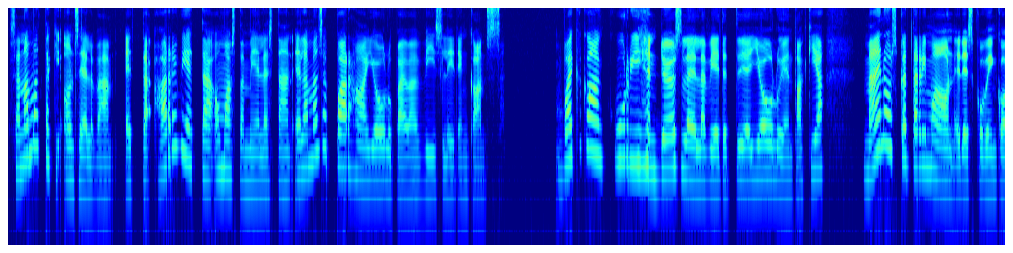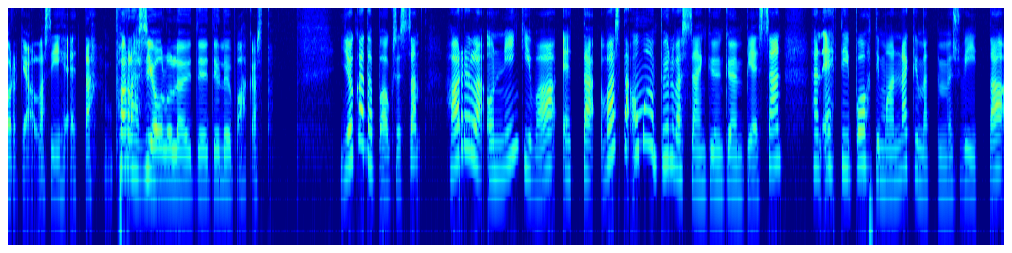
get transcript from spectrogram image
Sanomattakin on selvää, että Harri viettää omasta mielestään elämänsä parhaan joulupäivän Weasleyden kanssa. Vaikkakaan kurjien Dursleyllä vietettyjen joulujen takia, mä en usko, että rima on edes kovin korkealla siihen, että paras joulu löytyy tylypahkasta. Joka tapauksessa Harrilla on niin kivaa, että vasta omaan pylvässänkyyn kömpiessään hän ehtii pohtimaan näkymättömyysviittaa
